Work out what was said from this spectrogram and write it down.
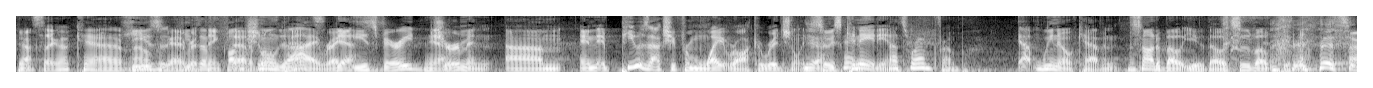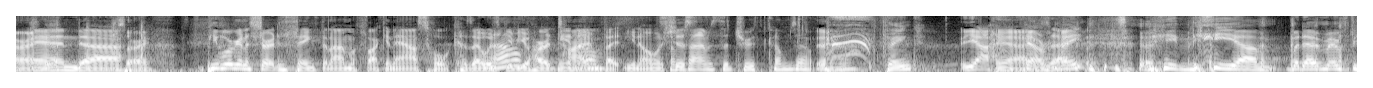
Yeah. it's like, okay, I don't, I don't He's, think I ever he's a think functional that guy, pants. right? Yeah. He's very Yeah. German. Um, and it, Pete was actually from White Rock originally, Yeah. so he's Hey, Canadian. That's where I'm from. Yeah, we know, Kevin. It's not about you though. It's about Peter. All right. And uh, Sorry. people are going to start to think that I'm a fucking asshole because I always give you a hard Well, time. know, but you know, it's just sometimes the truth comes out. you know? think. yeah, Yeah, yeah, exactly. right. the, the, um, but I remember.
